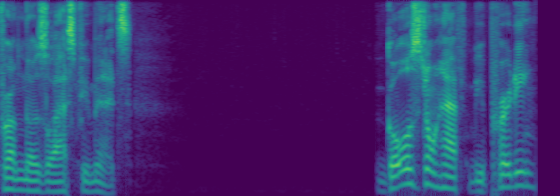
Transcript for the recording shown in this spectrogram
from those last few minutes. Goals don't have to be pretty.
